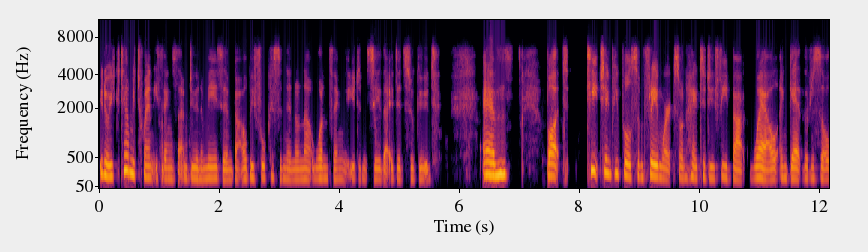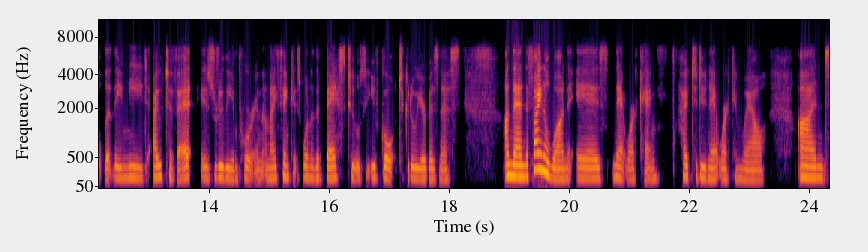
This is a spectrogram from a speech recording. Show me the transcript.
you know, you could tell me 20 things that I'm doing amazing, but I'll be focusing in on that one thing that you didn't say that I did so good. Um, but teaching people some frameworks on how to do feedback well and get the result that they need out of it is really important. And I think it's one of the best tools that you've got to grow your business. And then the final one is networking, how to do networking well. And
